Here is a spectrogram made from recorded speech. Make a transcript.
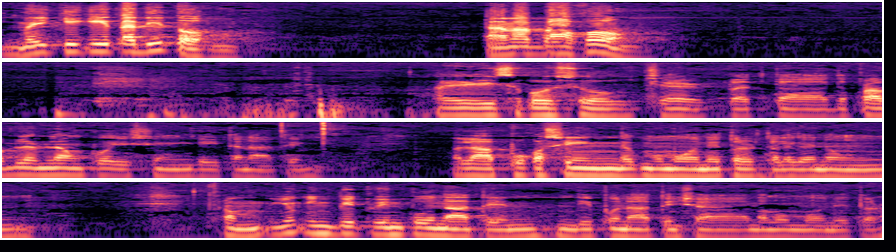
may kikita dito. Tama ba ako? I suppose so, Chair. But uh, the problem lang po is yung data natin. Wala po kasing nagmo-monitor talaga nung from yung in-between po natin, hindi po natin siya namomonitor.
